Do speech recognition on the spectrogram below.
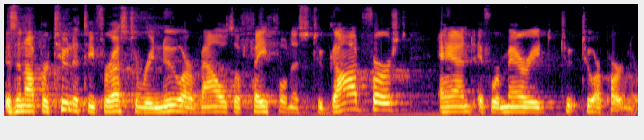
is an opportunity for us to renew our vows of faithfulness to God first, and if we're married, to, to our partner.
